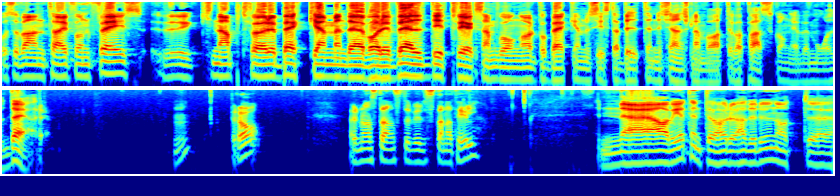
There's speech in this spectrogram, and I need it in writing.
Och så vann Typhoon Face eh, knappt före Beckham, men där var det väldigt tveksam gångart på Beckham den sista biten. Känslan var att det var passgång över mål där. Mm, bra. Är det någonstans du vill stanna till? Nej, jag vet inte. Hade du något? Uh,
